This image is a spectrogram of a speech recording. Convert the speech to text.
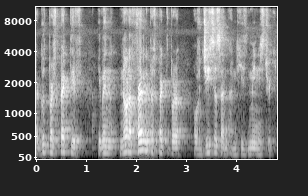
a good perspective, even not a friendly perspective, but of Jesus and, and his ministry.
